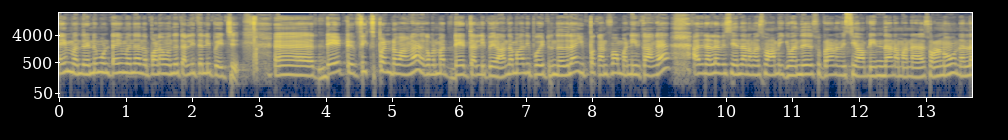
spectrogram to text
டைம் வந்து ரெண்டு மூணு டைம் வந்து அந்த படம் வந்து தள்ளி தள்ளி போயிடுச்சு. டேட்டு ஃபிக்ஸ் பண்ணுவாங்க அதுக்கப்புறமா டேட் தள்ளி போயிடும். அந்த மாதிரி போயிட்டு இருந்ததில் இப்போ கன்ஃபார்ம் பண்ணியிருக்காங்க. அது நல்ல விஷயம் தான். நம்ம சுவாமிக்கு வந்து சூப்பரான விஷயம் அப்படின்னு தான் நம்ம சொல்லணும். நல்ல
